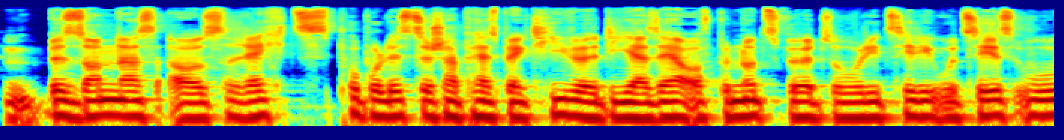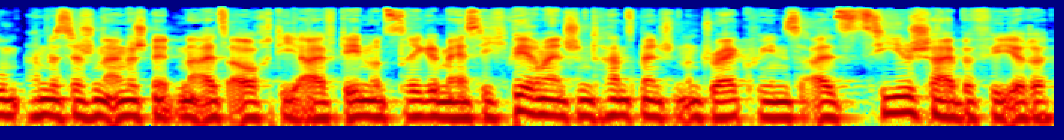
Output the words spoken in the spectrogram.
besonders aus rechtspopulistischer Perspektive, die ja sehr oft benutzt wird. Sowohl die CDU, CSU haben das ja schon angeschnitten, als auch die AfD nutzt regelmäßig queere Menschen, Transmenschen und Drag Queens als Zielscheibe für ihre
